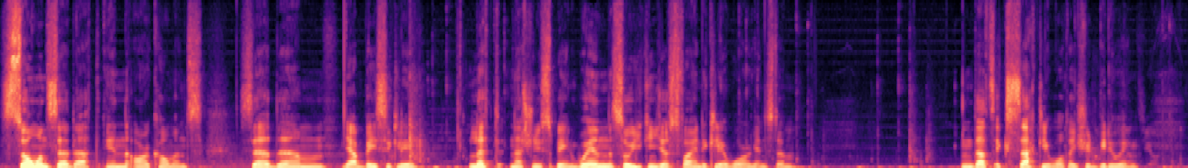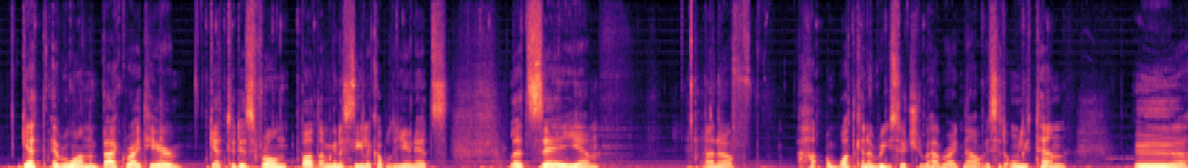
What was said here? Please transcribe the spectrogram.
Someone said that in our comments. Said, um, yeah, basically let Nationalist Spain win so you can just find a clear war against them. And that's exactly what I should be doing. Get everyone back right here, get to this front, but I'm gonna steal a couple of units. Let's say, um, I don't know, what kind of research do we have right now? Is it only 10? Uh,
